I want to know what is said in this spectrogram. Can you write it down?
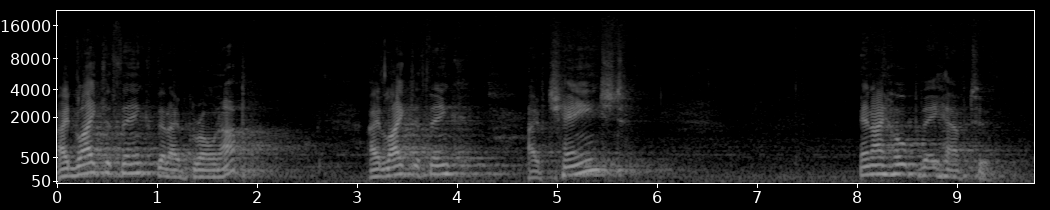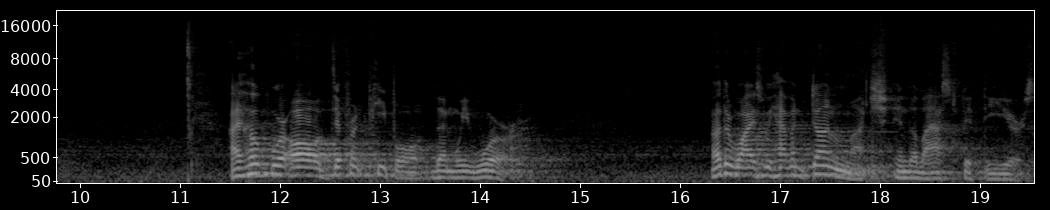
I'd like to think that I've grown up. I'd like to think I've changed. And I hope they have too. I hope we're all different people than we were. Otherwise, we haven't done much in the last 50 years.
